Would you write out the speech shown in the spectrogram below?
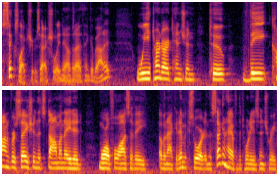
six lectures actually, now that I think about it, we turned our attention to the conversation that's dominated moral philosophy of an academic sort in the second half of the 20th century,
